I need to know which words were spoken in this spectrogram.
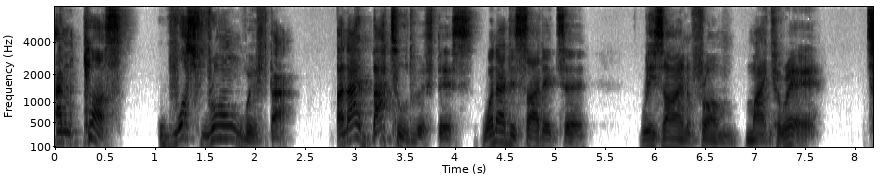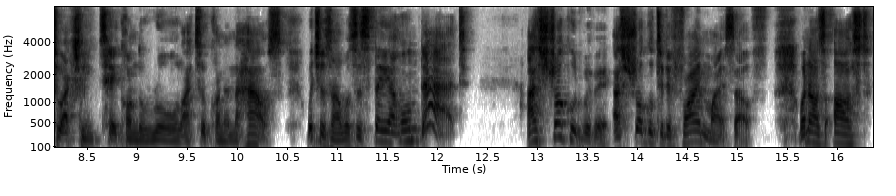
And plus, what's wrong with that? And I battled with this when I decided to resign from my career to actually take on the role I took on in the house, which is I was a stay at home dad. I struggled with it. I struggled to define myself. When I was asked,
